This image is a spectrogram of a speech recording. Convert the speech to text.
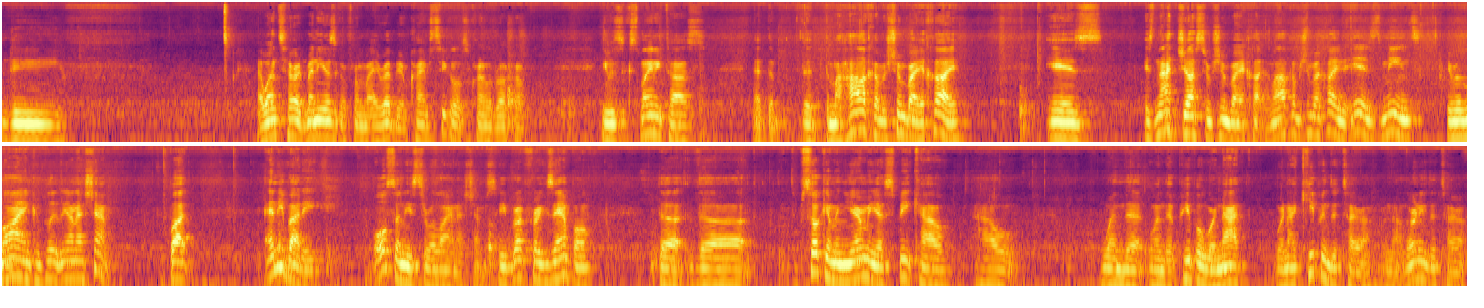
the I once heard many years ago from my Rebbe, Chaim Siegel, he was explaining to us that the, the, the Mahalach of Rishon Bar Yochai is, is not just from Rishon Bar. The Mahalach of Rishon Bar is, means you're relying completely on Hashem. But anybody also needs to rely on Hashem. So he brought, for example, the, the, the Psukim in Yirmiyah speak how, how when the, when the people were not, were not keeping the Torah, were not learning the Torah,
